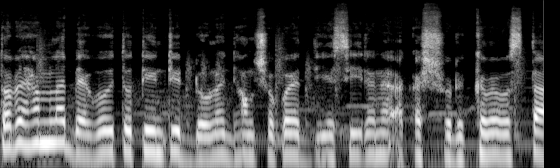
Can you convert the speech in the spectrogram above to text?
তবে হামলায় ব্যবহৃত তিনটি ড্রোনে ধ্বংস করে দিয়েছে ইরানের আকাশ সুরক্ষা ব্যবস্থা।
